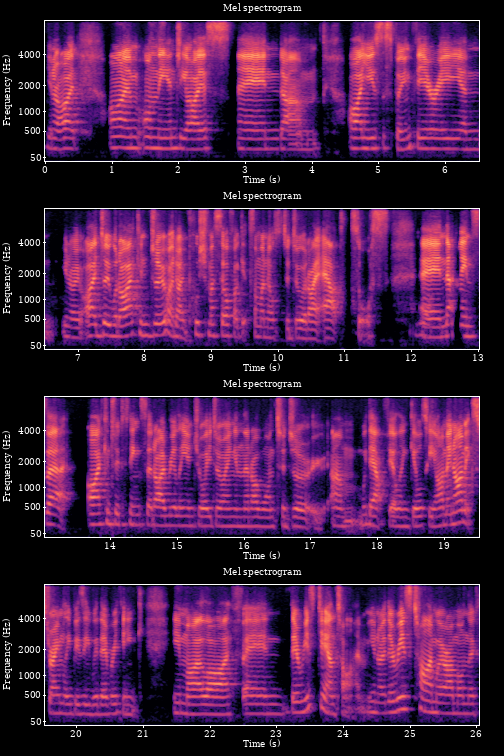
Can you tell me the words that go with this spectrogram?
You know, I I'm on the NDIS and um, I use the spoon theory, and you know, I do what I can do. I don't push myself. I get someone else to do it. I outsource, and that means that I can do the things that I really enjoy doing and that I want to do um, without feeling guilty. I mean, I'm extremely busy with everything in my life and there is downtime. You know there is time where i'm on the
